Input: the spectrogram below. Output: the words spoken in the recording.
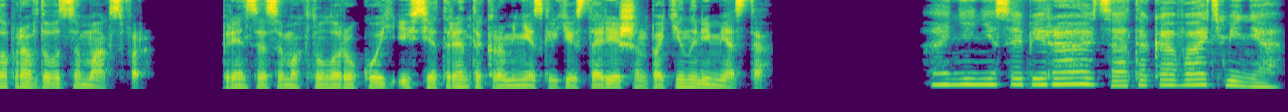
оправдываться Максфор. Принцесса махнула рукой, и все Тренты, кроме нескольких старейшин, покинули место. Они не собираются атаковать меня.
